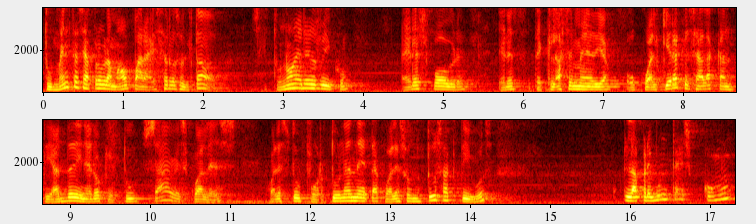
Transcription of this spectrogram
tu mente se ha programado para ese resultado. Si tú no eres rico, eres pobre, eres de clase media o cualquiera que sea la cantidad de dinero que tú sabes cuál es, cuál es tu fortuna neta, cuáles son tus activos, la pregunta es cómo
